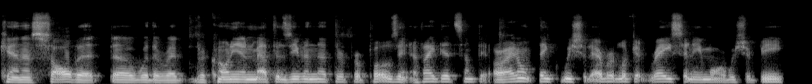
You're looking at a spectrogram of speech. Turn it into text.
can solve it uh, with the draconian methods, even that they're proposing. If I did something, or I don't think we should ever look at race anymore, we should be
